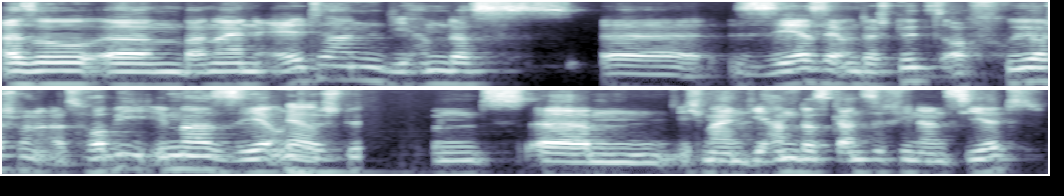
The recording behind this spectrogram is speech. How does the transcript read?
Also ähm, bei meinen Eltern, die haben das äh, sehr, sehr unterstützt, auch früher schon als Hobby immer sehr ja. unterstützt und ähm, ich meine, die haben das Ganze finanziert.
